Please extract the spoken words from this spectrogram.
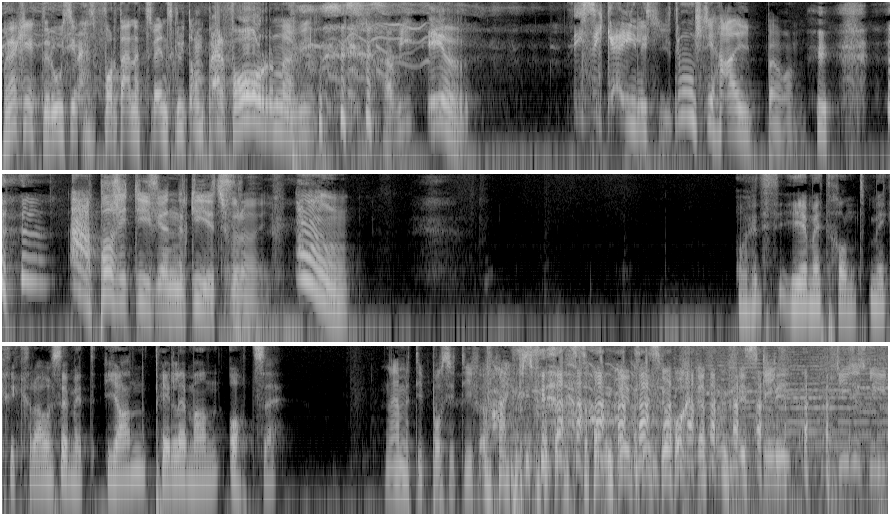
Und dann geht er raus und vor diesen 20 Leuten und performen. Wie, wie irr. Diese geile Sieg. Du musst die hypen, Mann. Ah, positive Energie jetzt für euch. Mm. Und hiermit kommt Mickey Krause mit Jan Pillemann Otze. Nehmt die positiven Vibes von diesem Song mit ins Wochenende. Bis gleich. Dieses Lied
